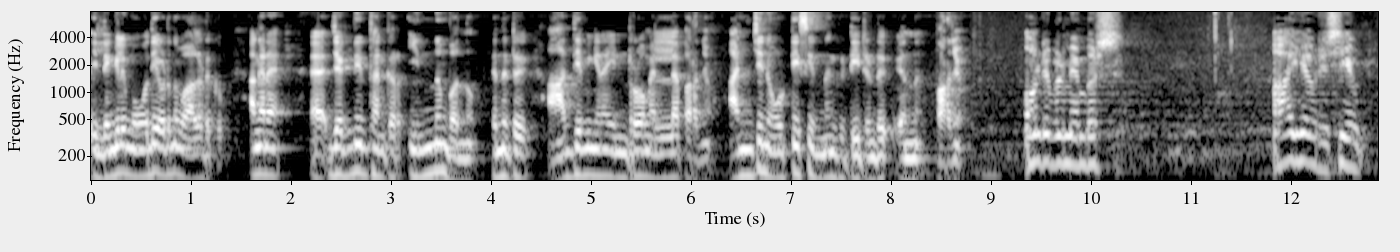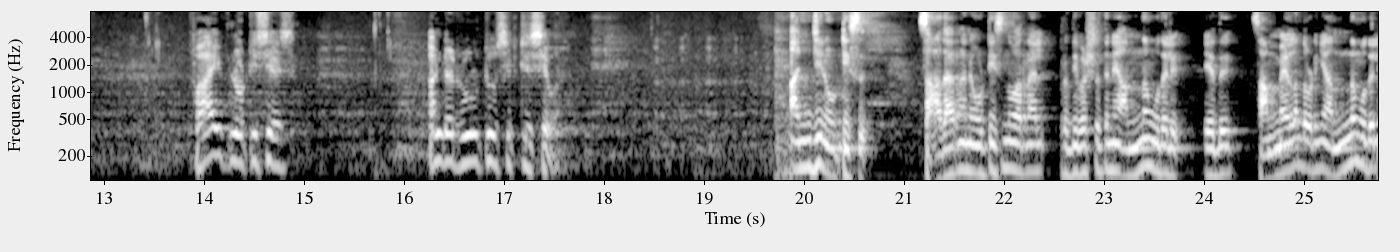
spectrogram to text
ഇല്ലെങ്കിൽ മോദി അവിടുന്ന് വാളെടുക്കും? അങ്ങനെ ജഗ്ദീപ് ധൻകർ ഇന്നും വന്നു. എന്നിട്ട് ആദ്യം ഇങ്ങനെ ഇൻട്രോ എല്ലാം പറഞ്ഞു. അഞ്ച് നോട്ടീസ് ഇന്നും കിട്ടിയിട്ടുണ്ട് എന്ന് പറഞ്ഞു. Honourable members I members, I five received under rule two Rule 267. അഞ്ച് നോട്ടീസ്. സാധാരണ നോട്ടീസ് എന്ന് പറഞ്ഞാൽ പ്രതിപക്ഷത്തിന് അന്ന് മുതൽ ഏത് സമ്മേളനം തുടങ്ങി അന്ന് മുതൽ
